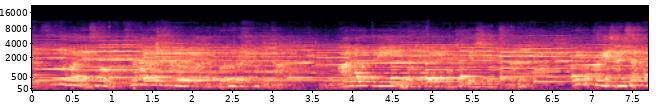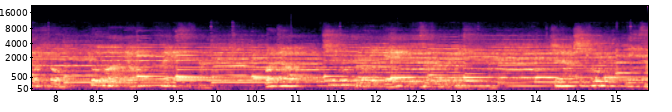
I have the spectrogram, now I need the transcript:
숙녀관에서 사랑하는 만나 결혼을 합니다. 그리고 많은 것들이 부모님들이 걱정되시겠지만 행복하게 잘 사는 것으로 효도하며 살겠습니다. 먼저 신부 부모님께 인사를 올리겠습니다. 조정식 후배 인사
